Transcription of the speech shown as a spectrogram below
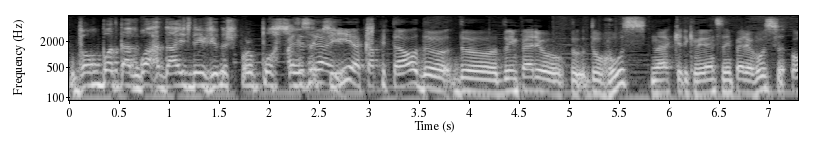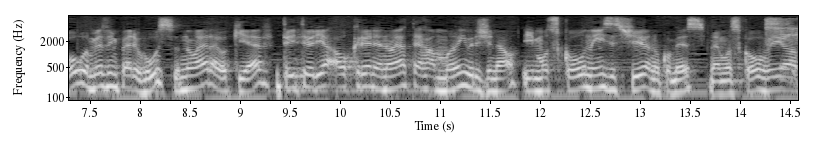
Vamos botar, guardar as devidas proporções Mas aqui. aí, a capital do, do, do Império do, do Russo, né? Aquele que veio antes do Império Russo, ou o mesmo Império Império Russo não era o Kiev. Então, em teoria, a Ucrânia não é a terra-mãe original e Moscou nem existia no começo, né? Moscou veio a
